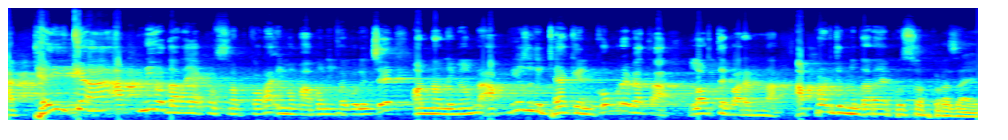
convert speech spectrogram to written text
আর ঠেইকা আপনিও দাঁড়ায় প্রস্রাব করা ইমাম আবনিফা বলেছে, অন্যান্য ইমামরা আপনিও যদি ঠেকেন, কোমরে ব্যথা, লড়তে পারেন না। আপনার জন্য দাঁড়ায় প্রস্রাব করা যায়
